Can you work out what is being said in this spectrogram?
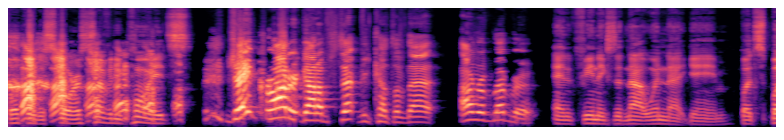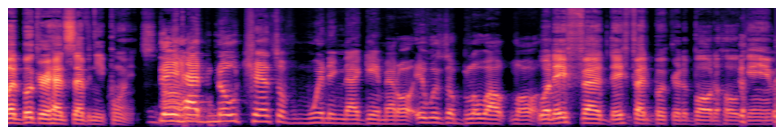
Booker to score 70 points, Jae Crowder got upset because of that. I remember. and Phoenix did not win that game. But but Booker had 70 points. They Um, had no chance of winning that game at all. It was a blowout loss. well, they fed they fed Booker the ball the whole game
